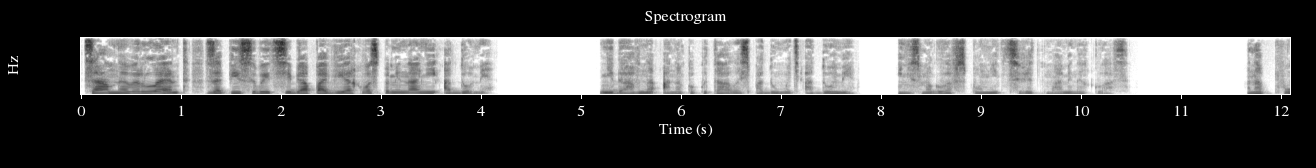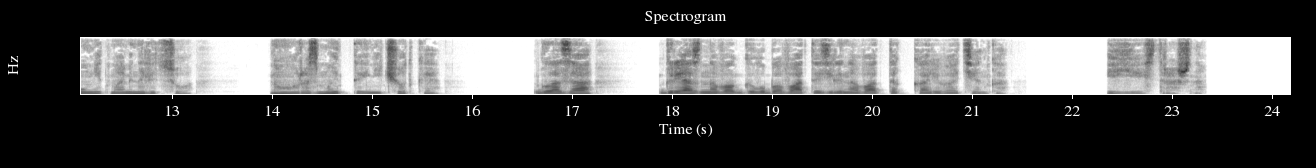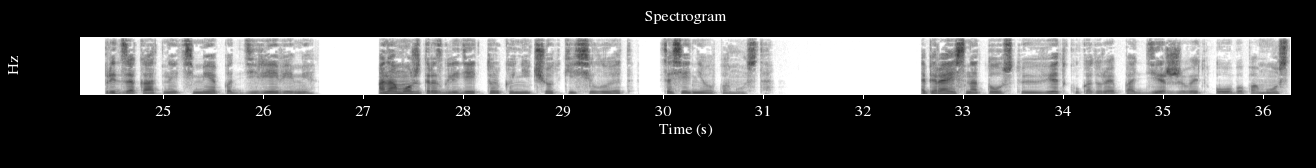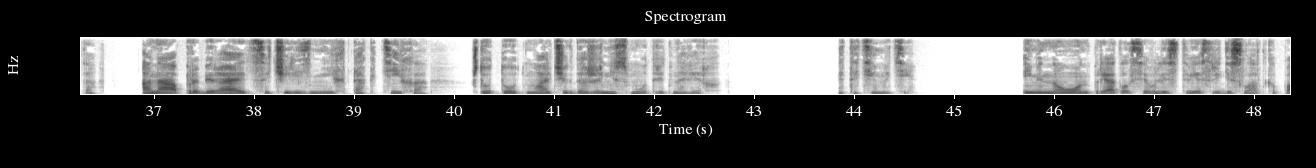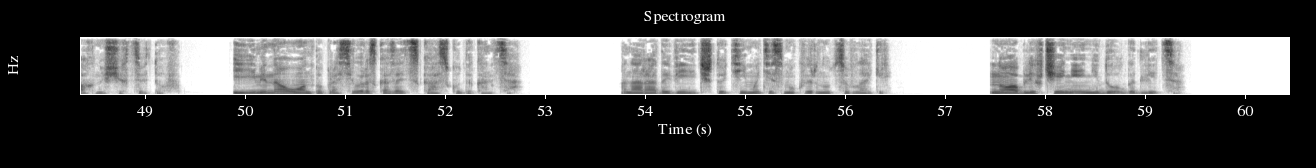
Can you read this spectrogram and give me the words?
сам Неверленд записывает себя поверх воспоминаний о доме. Недавно она попыталась подумать о доме и не смогла вспомнить цвет маминых глаз. Она помнит мамино лицо, но размытое и нечеткое — глаза грязного голубовато-зеленовато-карего оттенка. И ей страшно. В предзакатной тьме под деревьями она может разглядеть только нечеткий силуэт соседнего помоста. Опираясь на толстую ветку, которая поддерживает оба помоста, она пробирается через них так тихо, что тот мальчик даже не смотрит наверх. Это Тимати. Именно он прятался в листве среди сладко пахнущих цветов. И именно он попросил рассказать сказку до конца. Она рада видеть, что Тимати смог вернуться в лагерь. Но облегчение недолго длится.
